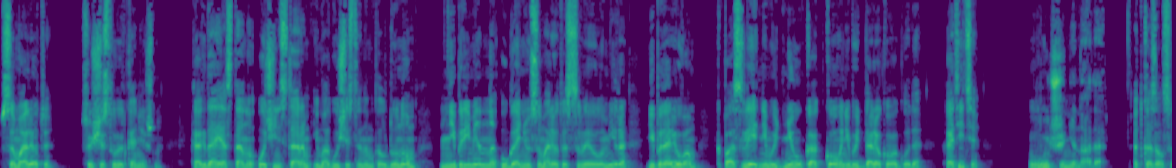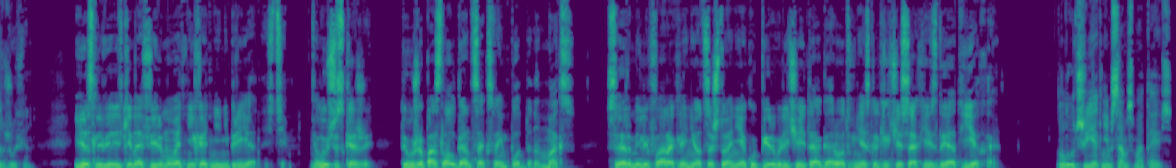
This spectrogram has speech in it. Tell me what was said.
Самолеты существуют, конечно. Когда я стану очень старым и могущественным колдуном, непременно угоню самолет из своего мира и подарю вам к последнему дню какого-нибудь далекого года. Хотите? Лучше не надо, отказался Джуфин. Если верить кинофильмам, от них одни неприятности. Лучше скажи, ты уже послал гонца к своим подданным, Макс? Сэр Мелифара клянется, что они оккупировали чей-то огород в нескольких часах езды от Еха. Лучше я к ним сам смотаюсь.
